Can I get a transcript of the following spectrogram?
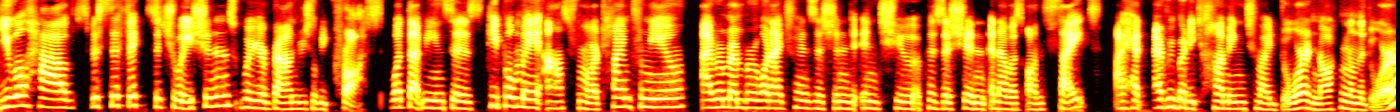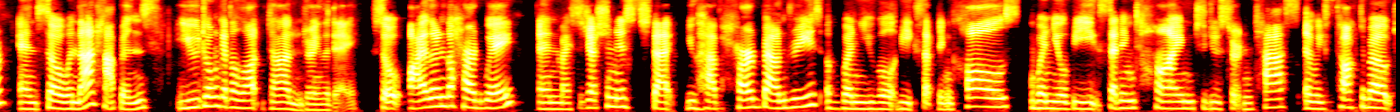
you will have specific situations where your boundaries will be crossed. What that means is people may ask for more time from you. I remember when I transitioned into a position and I was on site, I had everybody coming to my door and knocking on the door. And so when that happens, you don't get a lot done during the day. So I learned the hard way. And my suggestion is that you have hard boundaries of when you will be accepting calls, when you'll be setting time to do certain tasks. And we've talked about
